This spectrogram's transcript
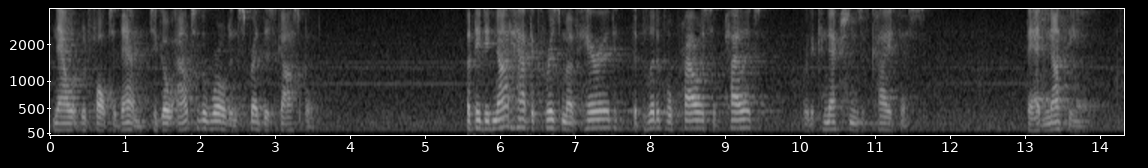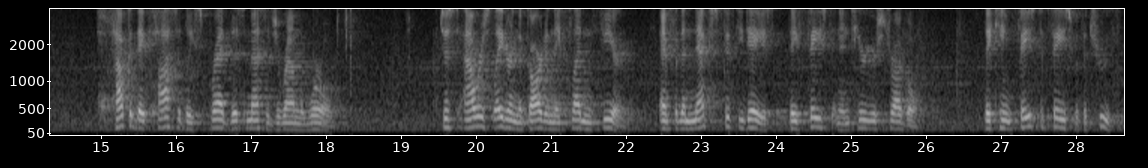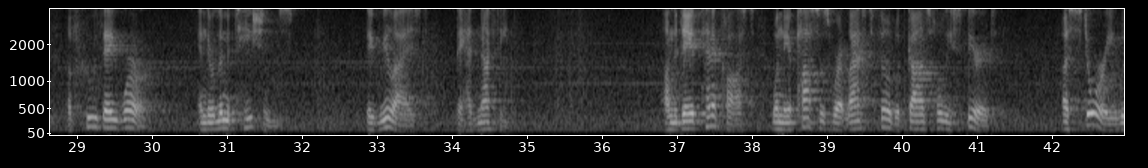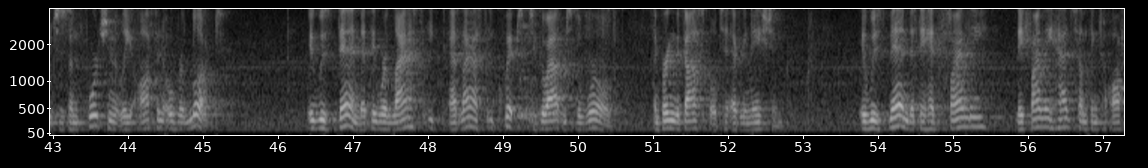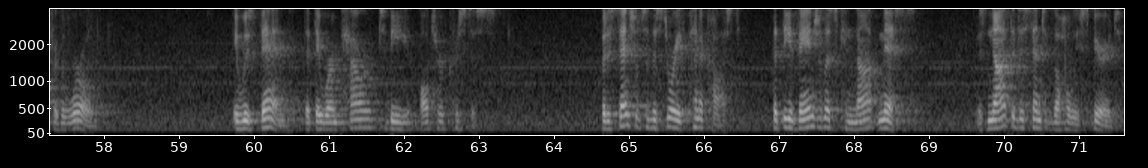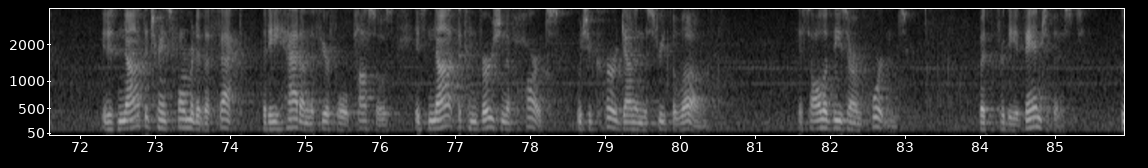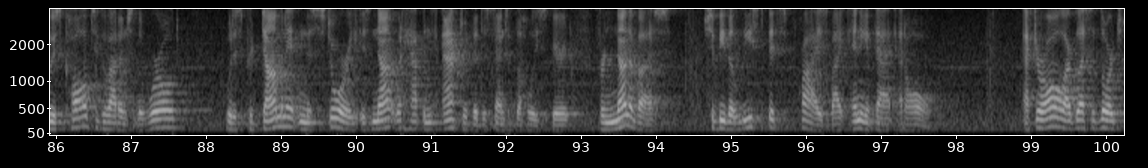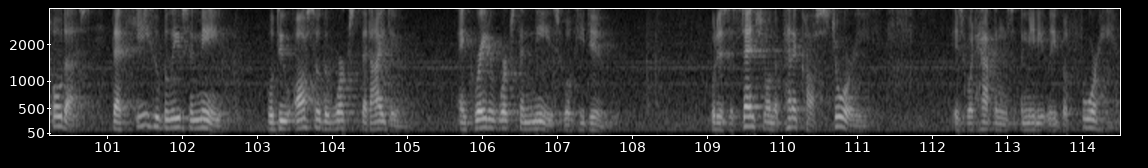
Now it would fall to them to go out to the world and spread this gospel. But they did not have the charisma of Herod, the political prowess of Pilate, or the connections of Caiaphas. They had nothing. How could they possibly spread this message around the world? Just hours later in the garden, they fled in fear and for the next 50 days, they faced an interior struggle. They came face to face with the truth of who they were and their limitations. They realized they had nothing. On the day of Pentecost, when the apostles were at last filled with God's Holy Spirit, a story which is unfortunately often overlooked. It was then that they were last, at last equipped to go out into the world and bring the gospel to every nation. It was then that they had finally they finally had something to offer the world. It was then that they were empowered to be alter Christus. But essential to the story of Pentecost that the evangelist cannot miss is not the descent of the Holy Spirit. It is not the transformative effect that he had on the fearful apostles. It's not the conversion of hearts which occurred down in the street below. Yes, all of these are important. But for the evangelist, who is called to go out into the world, what is predominant in this story is not what happened after the descent of the Holy Spirit, for none of us should be the least bit surprised by any of that at all. After all, our blessed Lord told us that he who believes in me will do also the works that I do, and greater works than these will he do. What is essential in the Pentecost story is what happens immediately beforehand.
